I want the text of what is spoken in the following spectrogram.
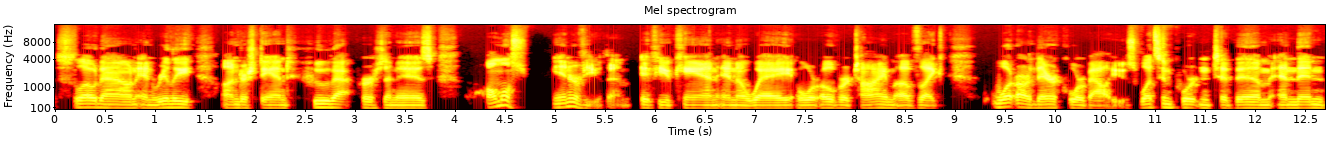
slow down and really understand who that person is, almost interview them if you can in a way or over time of like, what are their core values? What's important to them? And then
